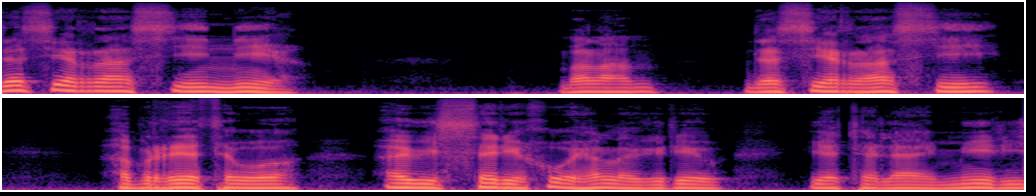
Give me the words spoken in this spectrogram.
دەسی ڕاستی نییە بەڵام دەستی ڕاستی ئەبڕێتەوە ئەویش سەری خۆی هەڵەگرێ و یەتە لای میری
